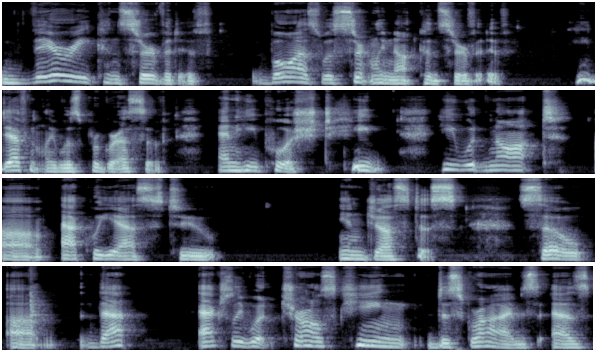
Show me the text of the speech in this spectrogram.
very conservative. Boas was certainly not conservative. He definitely was progressive and he pushed. He he would not uh, acquiesce to injustice. So um, that actually what charles king describes as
